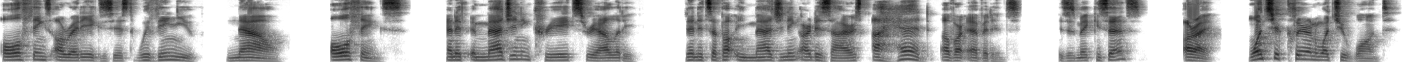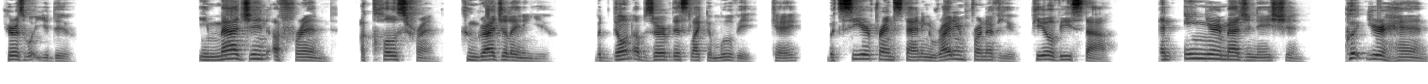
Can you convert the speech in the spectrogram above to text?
all things already exist within you now. All things. And if imagining creates reality, then it's about imagining our desires ahead of our evidence. Is this making sense? All right, once you're clear on what you want, here's what you do Imagine a friend, a close friend, congratulating you. But don't observe this like a movie, okay? But see your friend standing right in front of you, POV style. And in your imagination, put your hand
